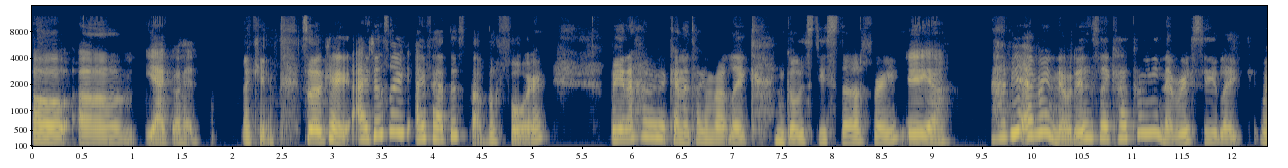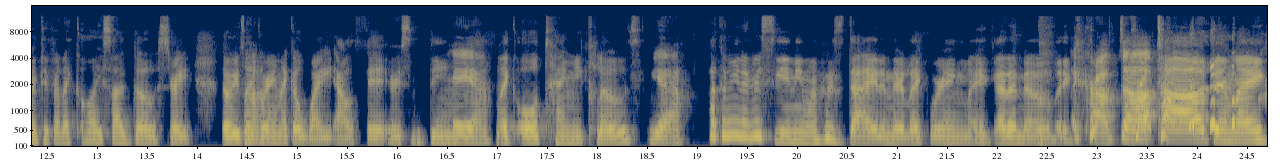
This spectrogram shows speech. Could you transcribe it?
Oh, um, yeah, go ahead. Okay. So okay, I just like I've had this thought before, but you know how we're kind of talking about like ghosty stuff, right? Yeah, yeah. Have you ever noticed like how come you never see like when people are like, oh, I saw a ghost, right? They're always like Uh-huh. wearing like a white outfit or something, yeah. yeah. like old-timey clothes. Yeah. How come you never see anyone who's died and they're like wearing like I don't know, A like crop top, crop top and like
